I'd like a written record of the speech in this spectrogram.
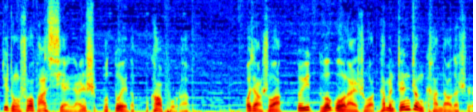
这种说法显然是不对的、不靠谱的。我想说啊，对于德国来说，他们真正看到的是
